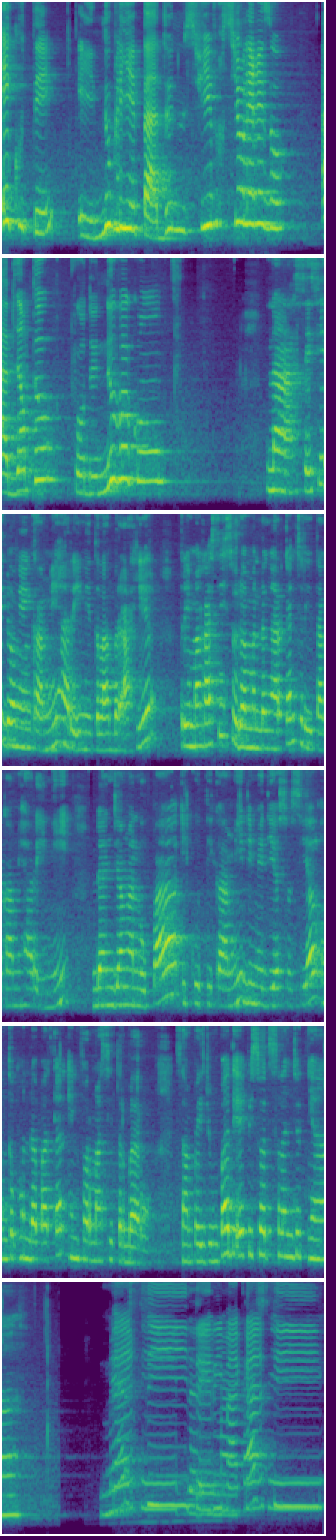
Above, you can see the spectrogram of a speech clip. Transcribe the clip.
écoutés et n'oubliez pas de nous suivre sur les réseaux. À bientôt pour de nouveaux contes. Nah, sesi dongeng kami hari ini telah berakhir. Terima kasih sudah mendengarkan cerita kami hari ini dan jangan lupa ikuti kami di media sosial untuk mendapatkan informasi terbaru. Sampai jumpa di episode selanjutnya. Merci, terima kasih.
